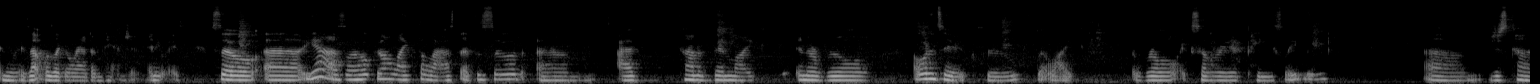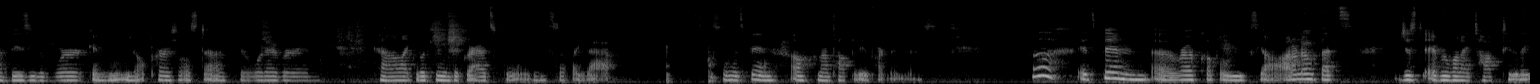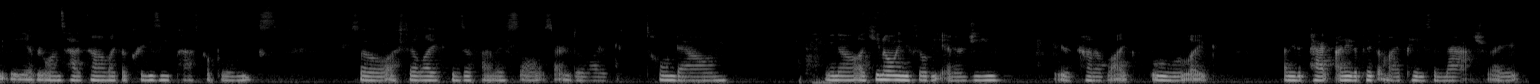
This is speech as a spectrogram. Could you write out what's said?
Anyways, that was like a random tangent. Anyways, so uh, yeah, so I hope y'all liked the last episode. Um, I've kind of been like in a real, I wouldn't say a groove, but like a real accelerated pace lately. Um, just kind of busy with work and you know personal stuff or whatever, and kind of like looking into grad schools and stuff like that. So it's been oh, and on top of the apartment mess. Oh, it's been a rough couple weeks, y'all. I don't know if that's just everyone I talked to lately. Everyone's had kind of like a crazy past couple of weeks. So I feel like things are finally still starting to like tone down. You know, like you know when you feel the energy, you're kind of like, ooh, like I need to pack I need to pick up my pace and match, right?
